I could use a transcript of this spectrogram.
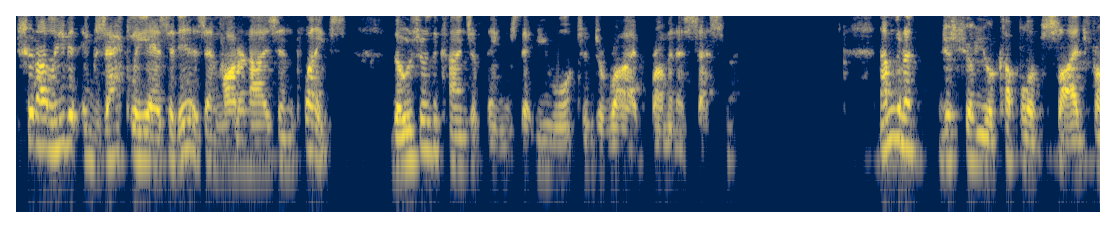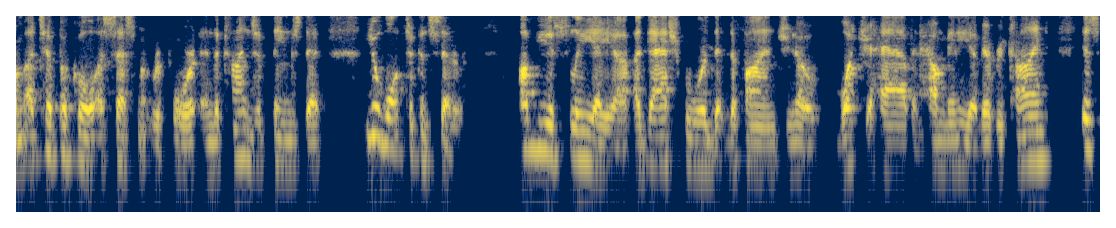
Should I leave it exactly as it is and modernize in place? Those are the kinds of things that you want to derive from an assessment. I'm going to just show you a couple of slides from a typical assessment report and the kinds of things that you'll want to consider. Obviously, a, uh, a dashboard that defines, you know, what you have and how many of every kind is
